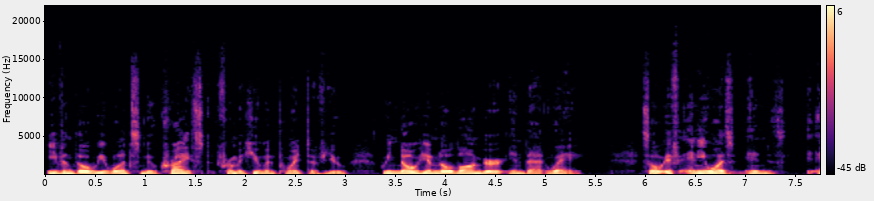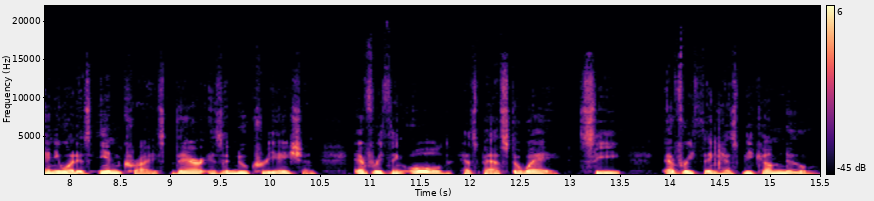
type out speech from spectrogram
Even though we once knew Christ from a human point of view, we know him no longer in that way. So if anyone is in Christ, there is a new creation. Everything old has passed away. See, everything has become new.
